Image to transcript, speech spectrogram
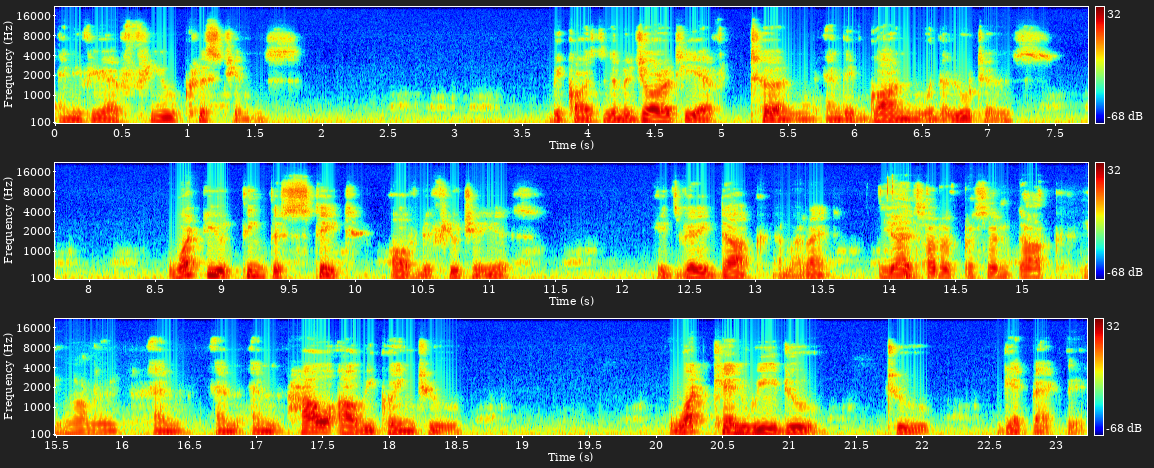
and if you have few Christians, because the majority have turned and they've gone with the looters, what do you think the state of the future is? It's very dark, am I right? yeah, it's hundred percent dark. You know what I mean? and and and how are we going to what can we do to get back there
